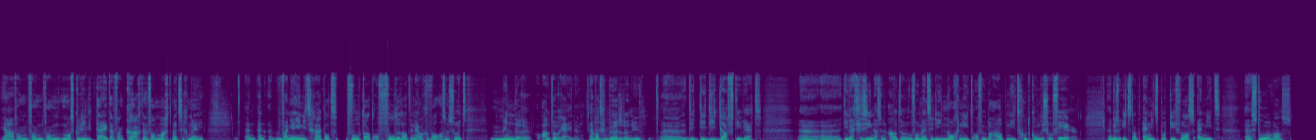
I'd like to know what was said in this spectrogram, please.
ja, van, van, van masculiniteit en van kracht en van macht met zich mee. En, en wanneer je niet schakelt, voelt dat, of voelde dat in elk geval als een soort minder autorijden. En wat gebeurde er nu? Eh, die, die, die DAF die werd, eh, eh, die werd gezien als een auto voor mensen die nog niet of überhaupt niet goed konden chaufferen. En dus iets dat en niet sportief was en niet eh, stoer was.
